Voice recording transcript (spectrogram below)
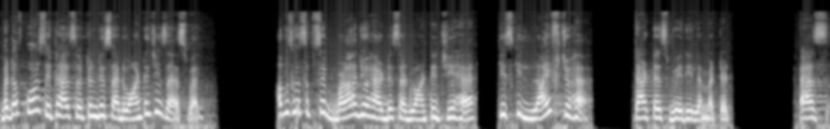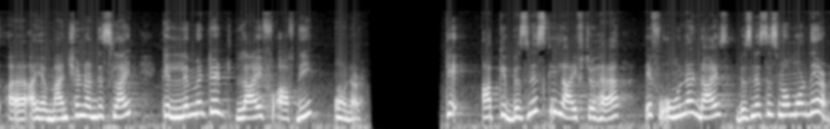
but of course it has certain disadvantages as well अब इसका सबसे बड़ा जो है डिसएडवांटेज ये है कि इसकी लाइफ जो है that is very limited as I have mention on this slide कि limited life of the owner कि आपके बिज़नेस की लाइफ जो है if owner dies business is no more there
